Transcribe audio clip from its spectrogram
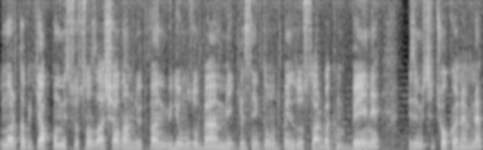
Bunları tabii ki yapmamı istiyorsanız aşağıdan lütfen videomuzu beğenmeyi kesinlikle unutmayın dostlar. Bakın beğeni bizim için çok önemli.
